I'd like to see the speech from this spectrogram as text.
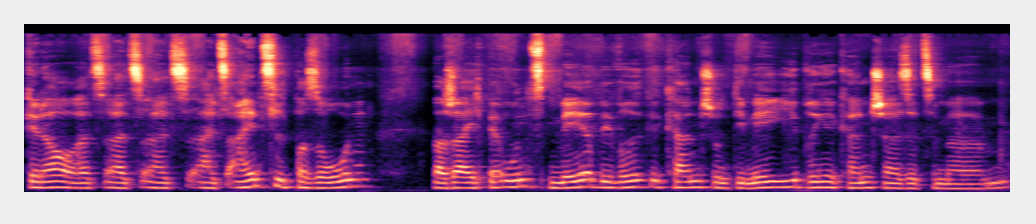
genau, als, als, als, als Einzelperson wahrscheinlich bei uns mehr bewirken kannst und die mehr einbringen kannst, als jetzt im,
